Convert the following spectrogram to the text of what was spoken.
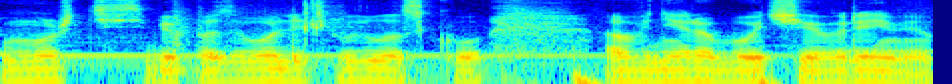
и можете себе позволить вылазку в нерабочее время.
